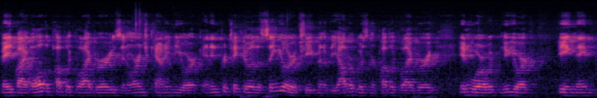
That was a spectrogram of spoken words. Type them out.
made by all the public libraries in Orange County, New York, and in particular the singular achievement of the Albert Wisner Public Library in Warwick, New York, being named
